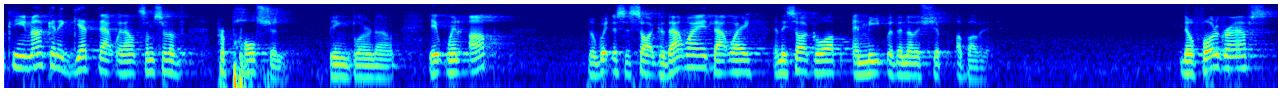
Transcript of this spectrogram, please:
Okay, you're not going to get that without some sort of propulsion being blown out. It went up, the witnesses saw it go that way, that way, and they saw it go up and meet with another ship above it. No photographs,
